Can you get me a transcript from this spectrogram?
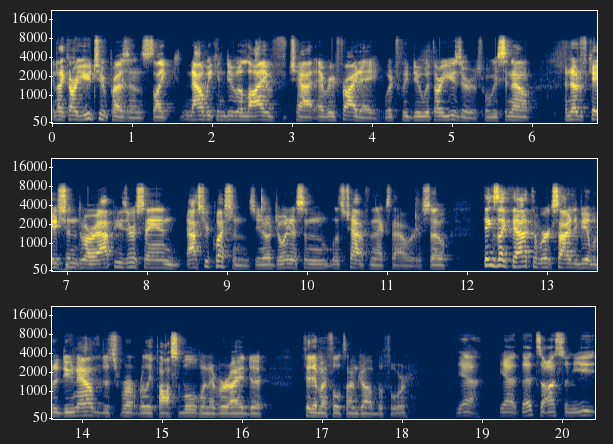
like our YouTube presence. Like now we can do a live chat every Friday, which we do with our users, where we send out a notification to our app users saying, "Ask your questions." You know, join us and let's chat for the next hour. So things like that that we're excited to be able to do now that just weren't really possible whenever I had to fit in my full time job before. Yeah, yeah, that's awesome. You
